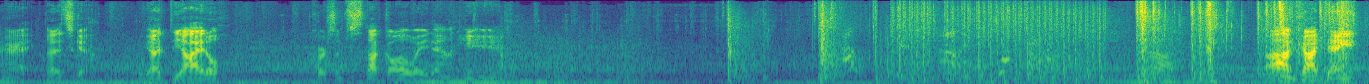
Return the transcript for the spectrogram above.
Alright, let's go. We got the idol. Of course, I'm stuck all the way down here. Ah, god dang it.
